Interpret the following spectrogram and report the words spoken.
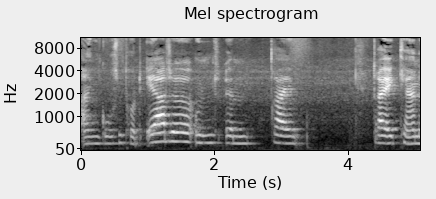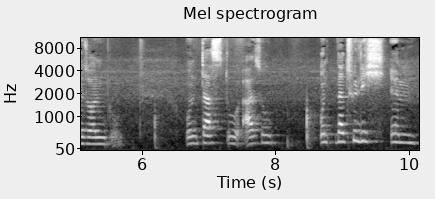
einen großen Pott Erde und ähm, drei, drei Kerne Sonnenblumen. Und dass du also, und natürlich, ähm,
